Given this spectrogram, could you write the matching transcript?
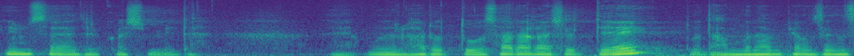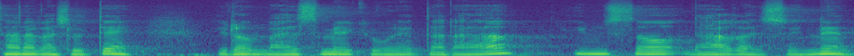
힘써야 될 것입니다. 네, 오늘 하루 또 살아가실 때, 또 남은 한 평생 살아가실 때, 이런 말씀의 교훈에 따라 힘써 나아갈 수 있는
